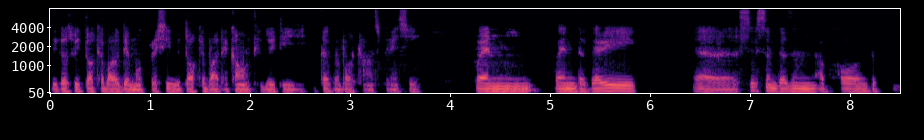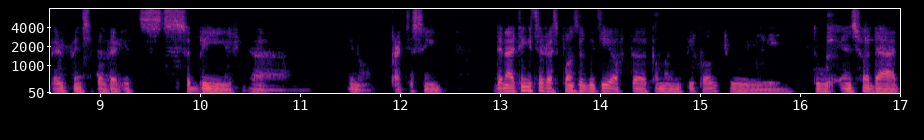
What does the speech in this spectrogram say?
Because we talk about democracy, we talk about accountability, we talk about transparency. When when the very uh, system doesn't uphold the very principle that it should be, um, you know, practicing, then I think it's a responsibility of the common people to to ensure that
